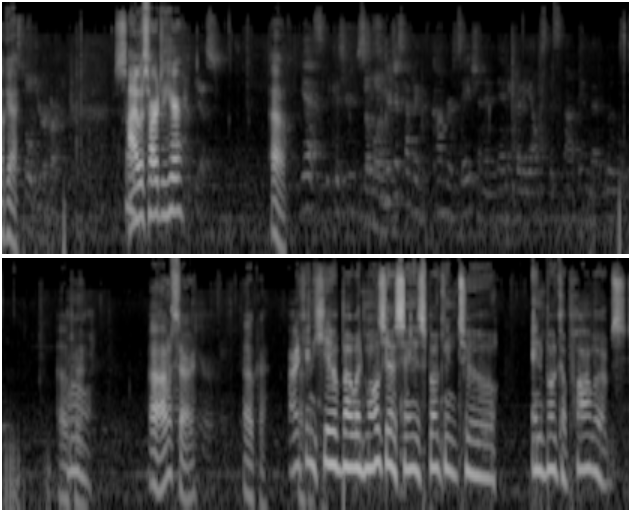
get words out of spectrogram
Okay. So I was hard to hear. Yes. Oh. Yes, because you're, Someone- you're just having a conversation and anybody else that's not in that little loop. Okay. oh, Oh, I'm sorry. Okay. I can hear about what Moses is saying is spoken to in the book of Proverbs.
